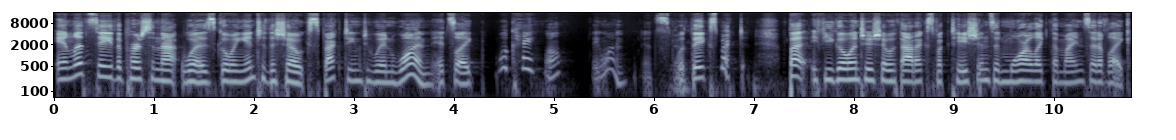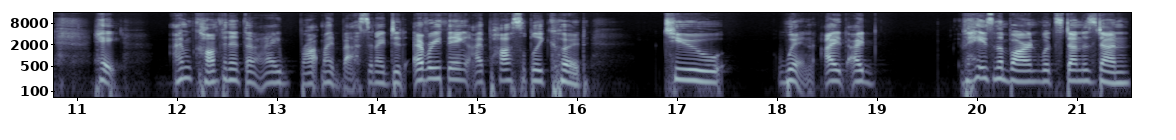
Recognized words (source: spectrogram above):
And let's say the person that was going into the show expecting to win won. It's like, okay, well, they won. It's what they expected. But if you go into a show without expectations and more like the mindset of like, hey, I'm confident that I brought my best and I did everything I possibly could to win. I I the haze in the barn, what's done is done.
